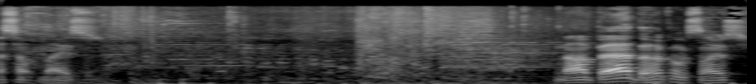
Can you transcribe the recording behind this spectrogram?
That sounds nice. Not bad, the hook looks nice.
